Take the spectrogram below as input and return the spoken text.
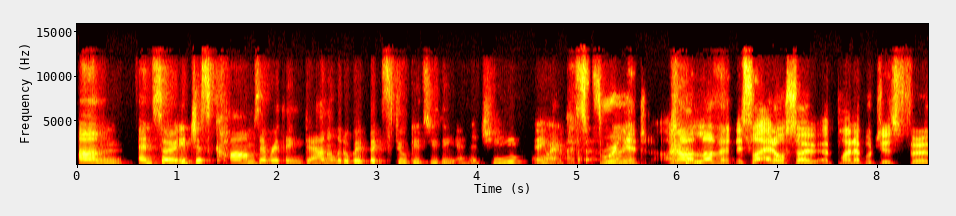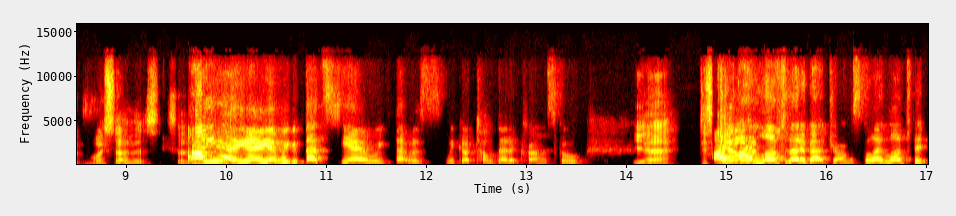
um, and so it just calms everything down a little bit, but still gives you the energy. Anyway, that's, that's brilliant. I know, I love it. It's like, and also pineapple juice for voiceovers. So oh yeah, yeah, yeah. We that's yeah. We that was we got told that at drama school. Yeah, just I, I loved that about drama school. I loved that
